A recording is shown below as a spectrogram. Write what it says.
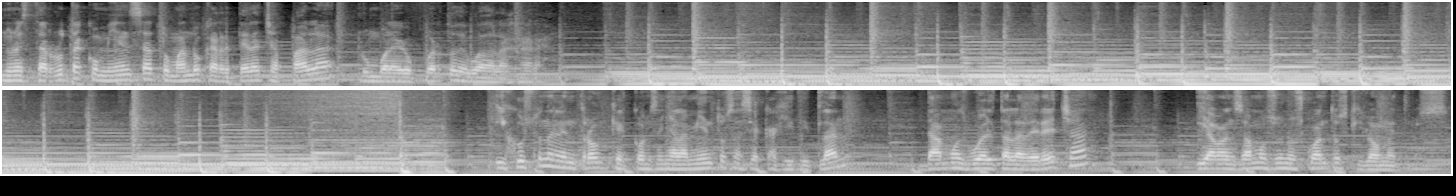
Nuestra ruta comienza tomando carretera Chapala rumbo al aeropuerto de Guadalajara. Y justo en el entronque con señalamientos hacia Cajititlán, damos vuelta a la derecha y avanzamos unos cuantos kilómetros.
